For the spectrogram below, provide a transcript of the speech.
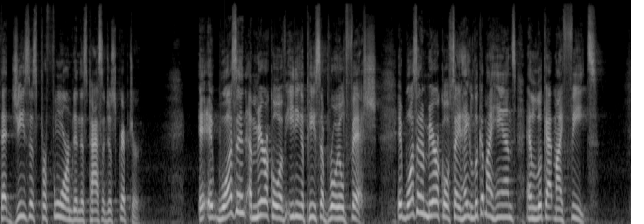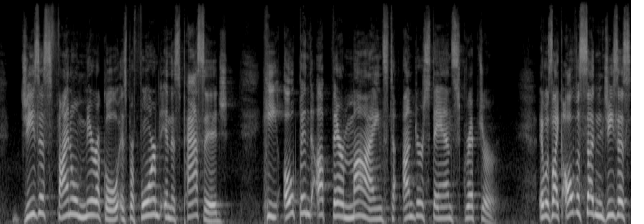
that Jesus performed in this passage of Scripture? It, wasn't a miracle of eating a piece of broiled fish. It wasn't a miracle of saying, hey, look at my hands and look at my feet. Jesus' final miracle is performed in this passage. He opened up their minds to understand Scripture. It was like all of a sudden Jesus,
